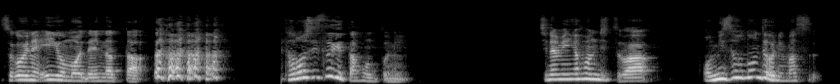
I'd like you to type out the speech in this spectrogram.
すごいね、いい思い出になった。楽しすぎた、本当に。ちなみに本日は、お水を飲んでおります。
